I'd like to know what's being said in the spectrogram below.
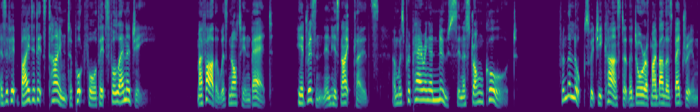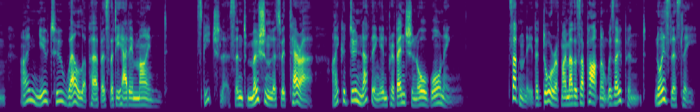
as if it bided its time to put forth its full energy. My father was not in bed. He had risen in his nightclothes and was preparing a noose in a strong cord. From the looks which he cast at the door of my mother's bedroom, I knew too well the purpose that he had in mind. Speechless and motionless with terror, I could do nothing in prevention or warning. Suddenly, the door of my mother's apartment was opened, noiselessly,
